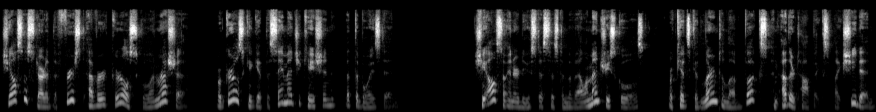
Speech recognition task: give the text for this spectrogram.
she also started the first ever girls' school in Russia, where girls could get the same education that the boys did. She also introduced a system of elementary schools where kids could learn to love books and other topics like she did.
